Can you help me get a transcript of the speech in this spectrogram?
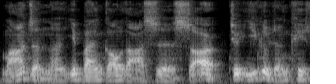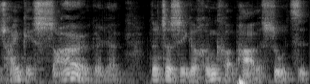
麻疹呢一般高达是十二，就一个人可以传给十二个人，那这是一个很可怕的数字。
